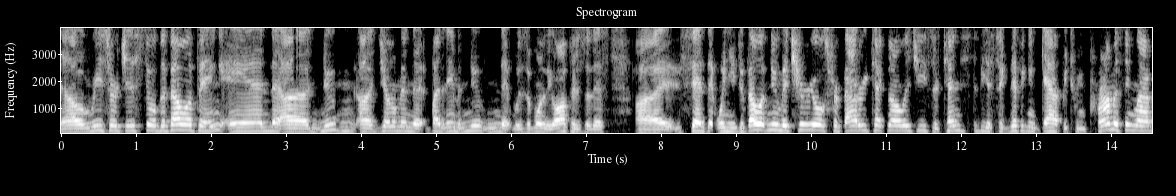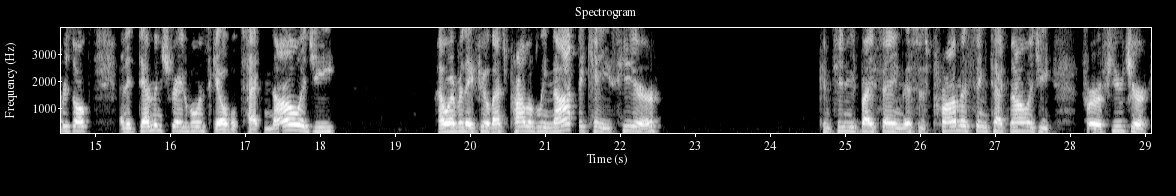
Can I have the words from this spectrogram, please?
now, research is still developing, and uh, Newton, a gentleman that, by the name of Newton, that was one of the authors of this, uh, said that when you develop new materials for battery technologies, there tends to be a significant gap between promising lab results and a demonstrable and scalable technology. However, they feel that's probably not the case here. Continued by saying this is promising technology for a future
